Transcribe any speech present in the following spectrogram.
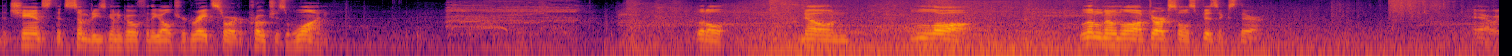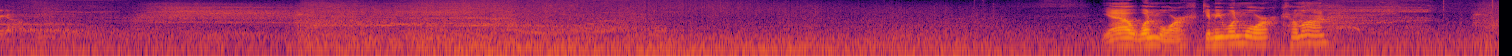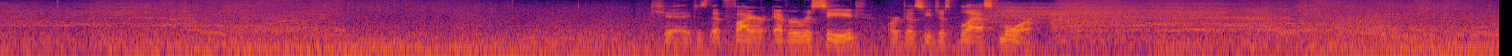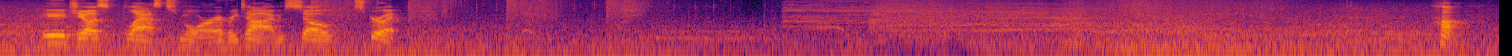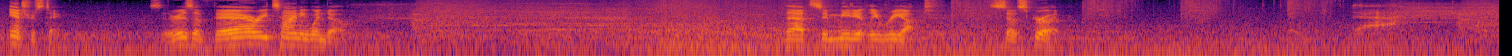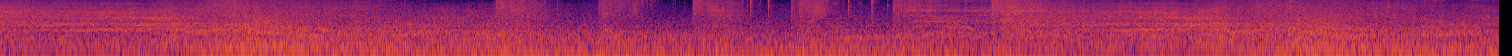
the chance that somebody's going to go for the Ultra Great Sword approaches one. Little known law, little known law of Dark Souls physics there. There we go. Yeah, one more. Give me one more. Come on. Okay, does that fire ever recede? Or does he just blast more? He just blasts more every time, so screw it. Huh. Interesting. So there is a very tiny window. That's immediately re-upped. So screw it.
